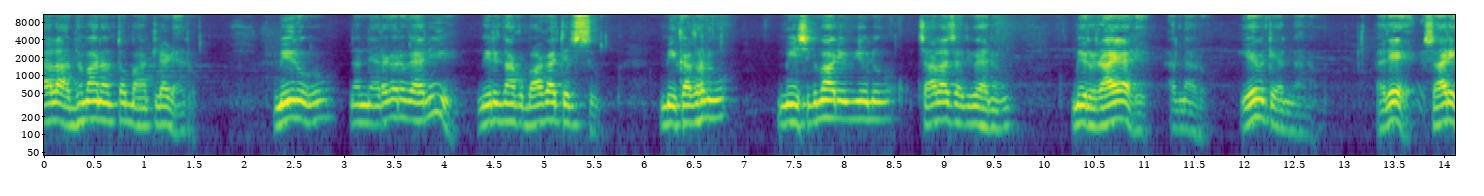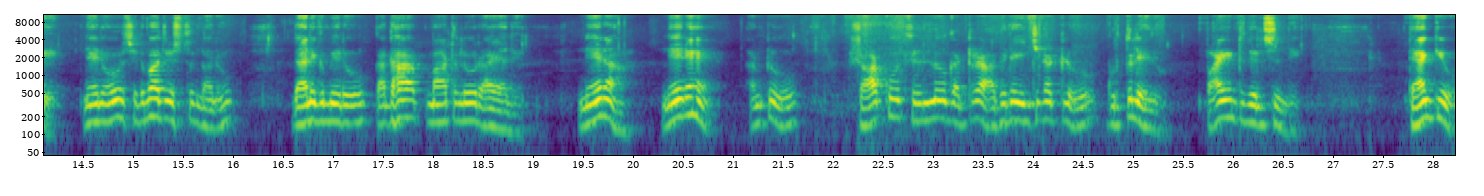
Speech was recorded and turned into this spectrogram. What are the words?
చాలా అభిమానంతో మాట్లాడారు. మీరు నన్ను ఎరగరు కానీ మీరు నాకు బాగా తెలుసు. మీ కథలు మీ సినిమా రివ్యూలు చాలా చదివాను. మీరు రాయాలి అన్నారు. ఏమిటి అన్నాను. అదే సారీ నేను సినిమా తీస్తున్నాను. దానికి మీరు కథ మాటలు రాయాలి. నేనా? నేనే అంటూ షాకు థ్రిల్లు గట్రా అభినయించినట్లు గుర్తులేదు. పాయింట్ తెలిసింది. Thank you.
